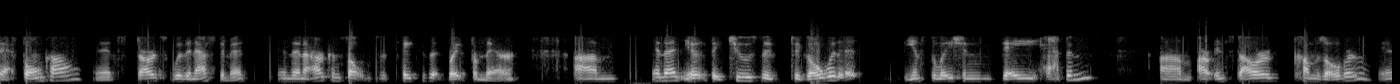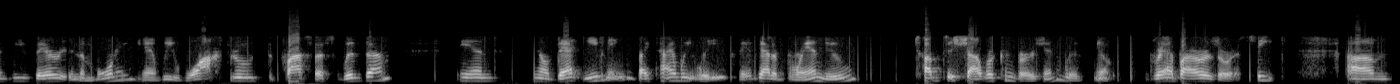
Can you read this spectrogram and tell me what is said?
that phone call, and it starts with an estimate, and then our consultants take it right from there. Um, and then you know, if they choose to, to go with it, the installation day happens. Um, our installer comes over, and he's there in the morning, and we walk through the process with them. And you know, that evening, by the time we leave, they've got a brand new tub to shower conversion with you know grab bars or a seat. Um,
